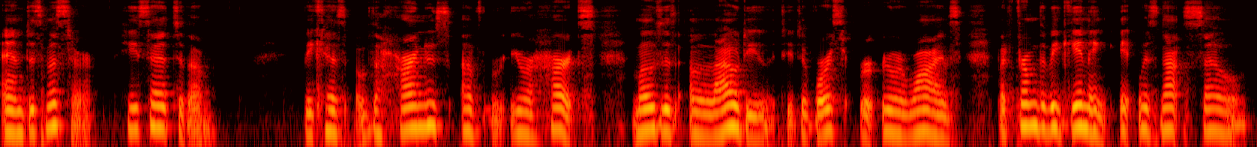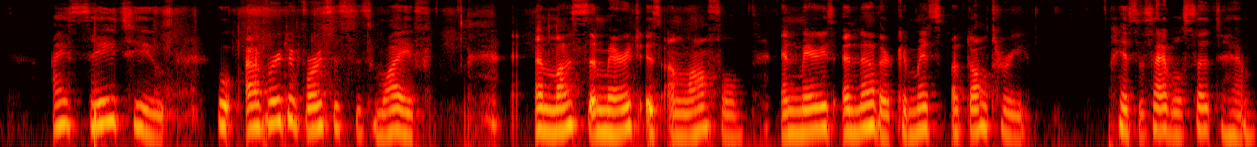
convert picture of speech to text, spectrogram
and dismiss her? He said to them, Because of the hardness of your hearts, Moses allowed you to divorce your wives, but from the beginning it was not so. I say to you, whoever divorces his wife, unless the marriage is unlawful, and marries another, commits adultery. His disciples said to him,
